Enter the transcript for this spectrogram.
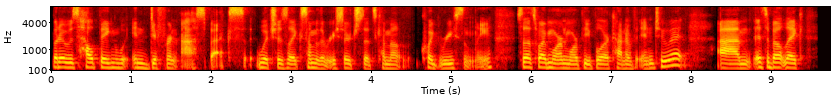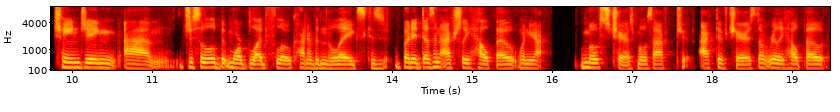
but it was helping in different aspects which is like some of the research that's come out quite recently. So that's why more and more people are kind of into it um, it's about like changing um, just a little bit more blood flow kind of in the legs because but it doesn't actually help out when you're most chairs most act- active chairs don't really help out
